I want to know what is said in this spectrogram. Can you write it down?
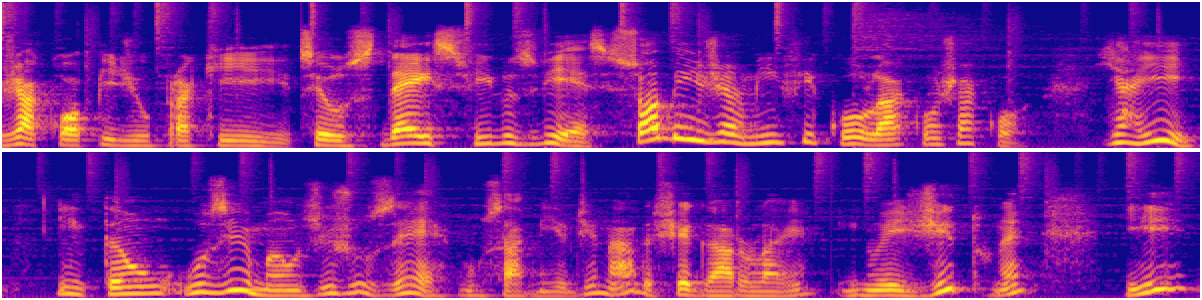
Jacó pediu para que seus dez filhos viessem. Só Benjamim ficou lá com Jacó. E aí, então, os irmãos de José não sabiam de nada, chegaram lá no Egito, né? E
